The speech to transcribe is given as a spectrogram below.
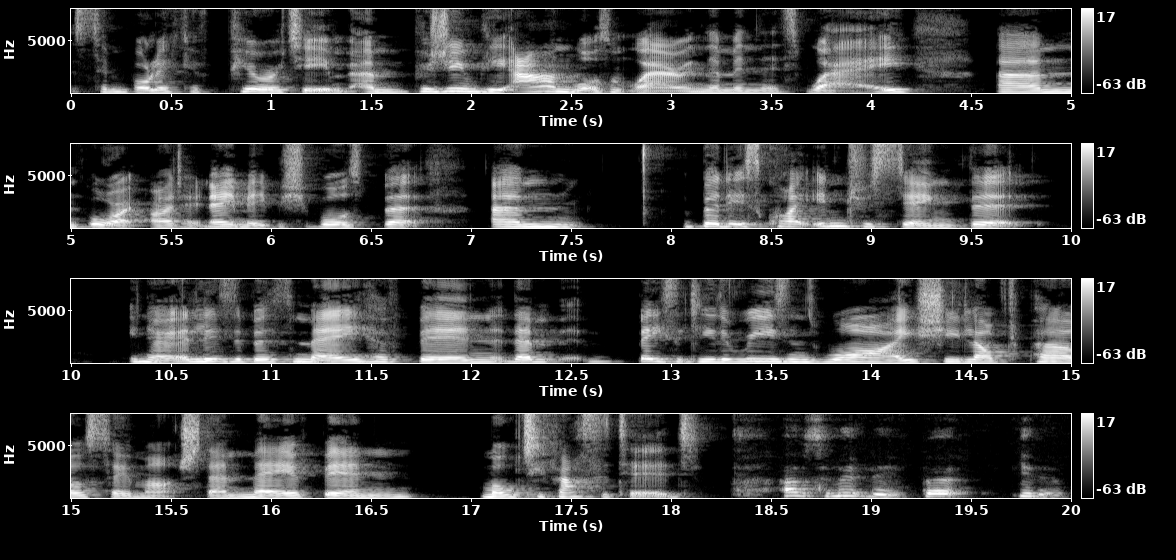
symbolic of purity, and presumably Anne wasn't wearing them in this way, um, or I, I, don't know, maybe she was, but um, but it's quite interesting that you know Elizabeth may have been then basically the reasons why she loved pearls so much then may have been multifaceted. Absolutely, but you know,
